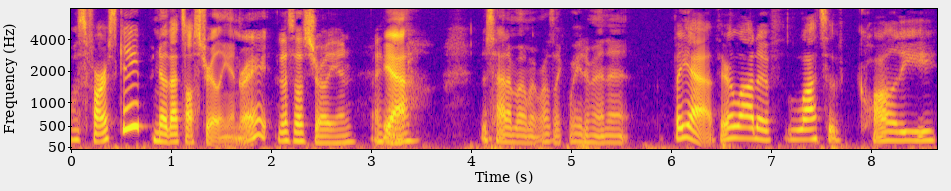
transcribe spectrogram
was Farscape? No, that's Australian, right? That's Australian. I think. Yeah. Just had a moment where I was like, wait a minute. But yeah, there are a lot of lots of quality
